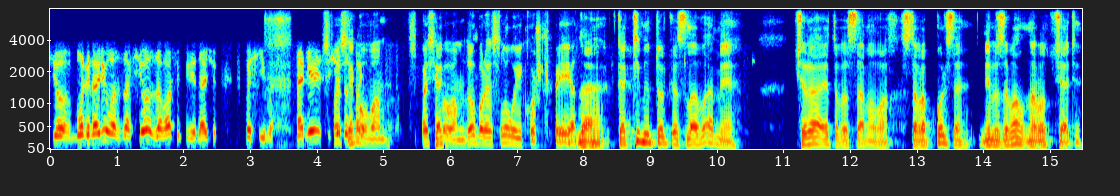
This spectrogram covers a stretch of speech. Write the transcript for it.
все. Благодарю вас за все, за вашу передачу. Спасибо. Надеюсь, Спасибо вам. Спасибо как... вам. Доброе слово и кошки приятно. Да. Какими только словами вчера этого самого Ставропольца не называл народ в чате.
